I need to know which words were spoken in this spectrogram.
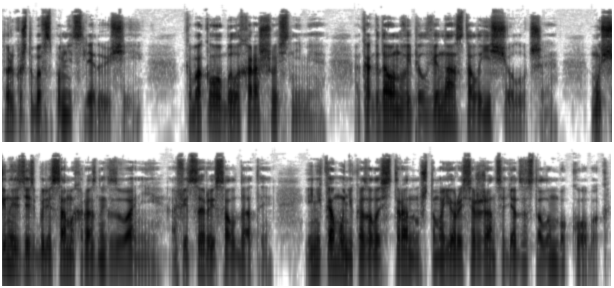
только чтобы вспомнить следующий. Кабакову было хорошо с ними, а когда он выпил вина, стало еще лучше. Мужчины здесь были самых разных званий, офицеры и солдаты, и никому не казалось странным, что майор и сержант сидят за столом бок о бок.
